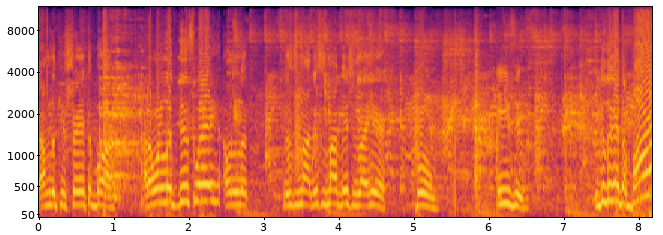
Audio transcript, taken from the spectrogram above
I'm looking straight at the bar. I don't want to look this way. I want to look. This is my this is my vision right here. Boom. Easy. You can look at the bar,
